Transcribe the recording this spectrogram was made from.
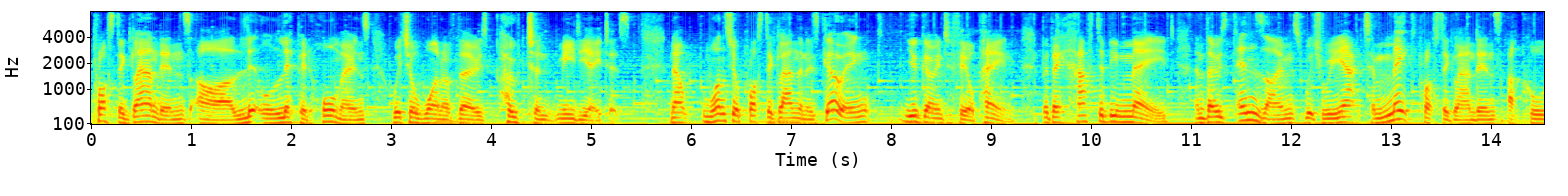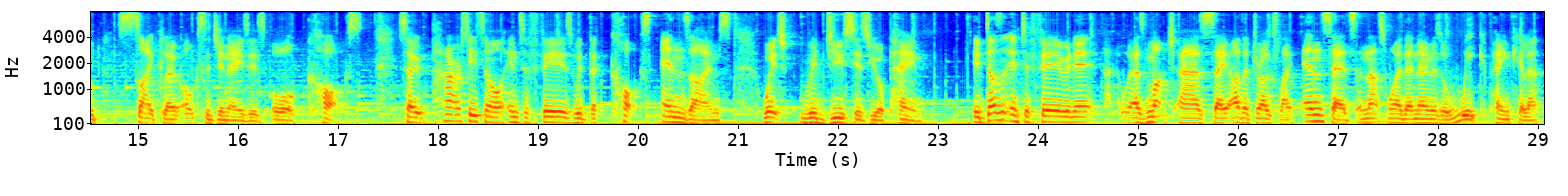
Prostaglandins are little lipid hormones which are one of those potent mediators. Now, once your prostaglandin is going, you're going to feel pain, but they have to be made, and those enzymes which react to make prostaglandins are called cyclooxygenases or COX. So paracetamol interferes with the COX enzymes, which reduces your pain. It doesn't interfere in it as much as, say, other drugs like NSAIDs, and that's why they're known as a weak painkiller,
